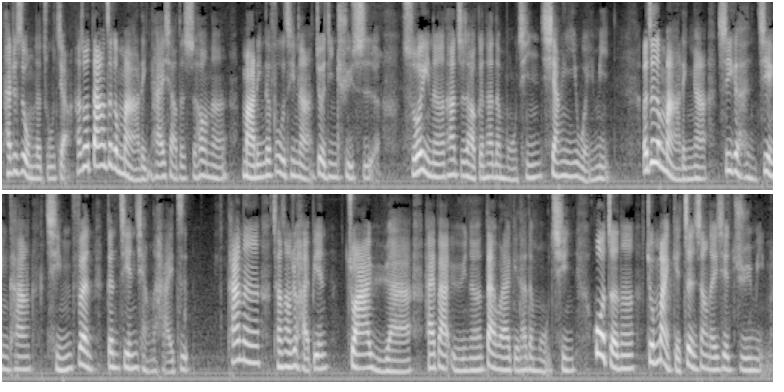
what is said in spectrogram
他就是我们的主角。他说，当这个马林还小的时候呢，马林的父亲呢就已经去世了，所以呢，他只好跟他的母亲相依为命。而这个马林啊，是一个很健康、勤奋跟坚强的孩子。他呢，常常去海边抓鱼啊，还把鱼呢带回来给他的母亲，或者呢，就卖给镇上的一些居民嘛。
